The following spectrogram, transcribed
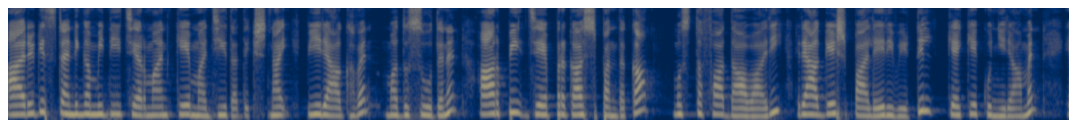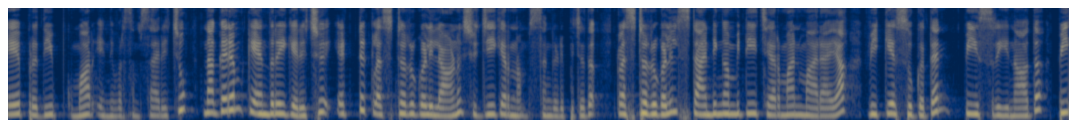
ആരോഗ്യ standing committee chairman K Majeed അധ്യക്ഷനായി. P Raghavan Madhusudanan R P Jayaprakash Panthakka Mustafa Davari Rakesh Paleri വീട്ടിൽ K K Kunhiraman A Pradeep Kumar എന്നിവർ സംസാരിച്ചു. നഗരം കേന്ദ്രീകരിച്ച് എട്ട് ക്ലസ്റ്ററുകളിലാണ് ശുചീകരണം സംഘടിപ്പിച്ചത്. ക്ലസ്റ്ററുകളിൽ സ്റ്റാൻഡിംഗ് കമ്മിറ്റി ചെയർമാൻമാരായ V K Sugathan P Sreenath P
